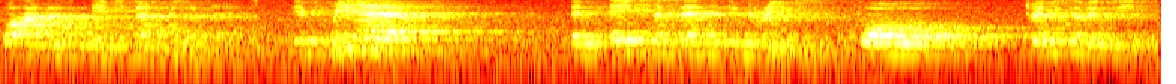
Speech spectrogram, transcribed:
489 million rand. If we have an 8% increase for 2017,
